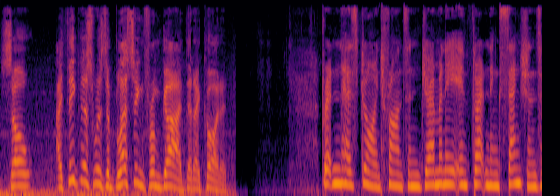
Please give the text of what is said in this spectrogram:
So I think this was a blessing from God that I caught it. Britain has joined France and Germany in threatening sanctions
